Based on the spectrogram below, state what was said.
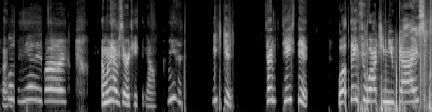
cola fun. explosion. Yay! Bye. I'm gonna have Sarah taste it now. Come here, taste it. Time to taste it. Well, thanks for watching, you guys.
